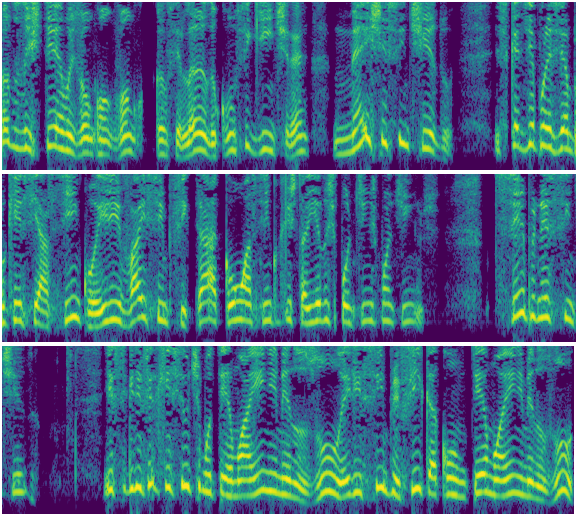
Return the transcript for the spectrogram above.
todos os termos vão, vão cancelando com o seguinte, né? Neste sentido. Isso quer dizer, por exemplo, que esse A5 ele vai simplificar com o A5 que estaria nos pontinhos, pontinhos. Sempre nesse sentido. Isso significa que esse último termo, AN-1, ele simplifica com um termo AN-1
